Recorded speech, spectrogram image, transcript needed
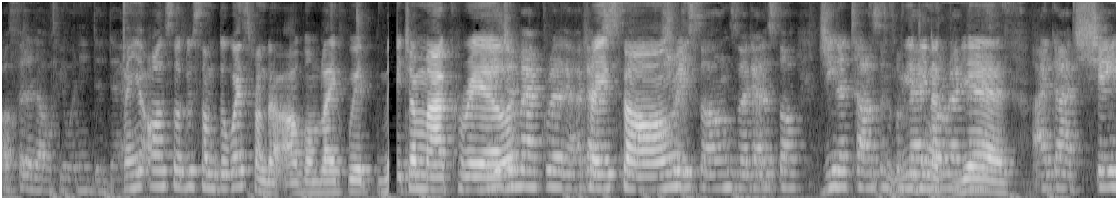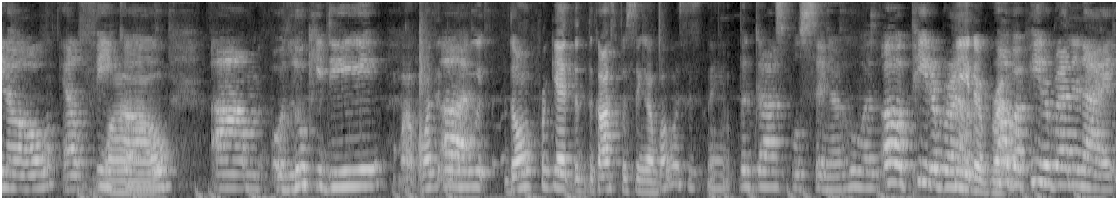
of Philadelphia when he did that. And you also do some duets from the album, like with Major Mackerel, Major Mackerel, I got Trey Songz, Trey Songz. I got a song. Gina Thompson from Regina- Bad Records. yes. I got Shano, El Fico, Wow. um, or Lukey D, What, what, Uh, don't forget the, the gospel singer. What was his name? the gospel singer who was oh Peter Brown. Peter Brown. No, but Peter Brown and I.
